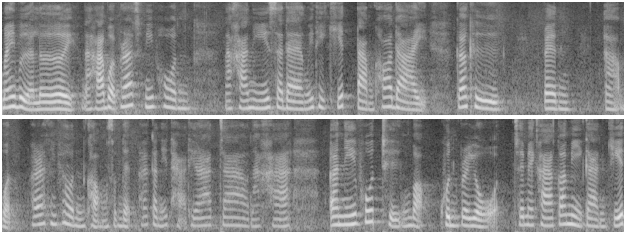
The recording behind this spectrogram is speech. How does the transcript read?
ไม่เบื่อเลยนะคะบทพระราชนิพนธ์นะคะนี้แสดงวิธีคิดตามข้อใดก็คือเป็นบทพระราชนิพนธ์ของสมเด็จพระกนิษฐาธิราชเจ้านะคะ อันนี้พูดถึงบอกคุณประโยชน์ใช่ไหมคะ ก็มีการคิด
